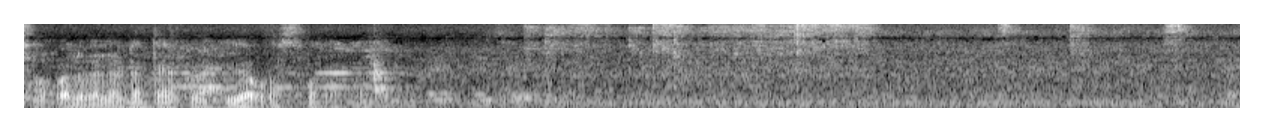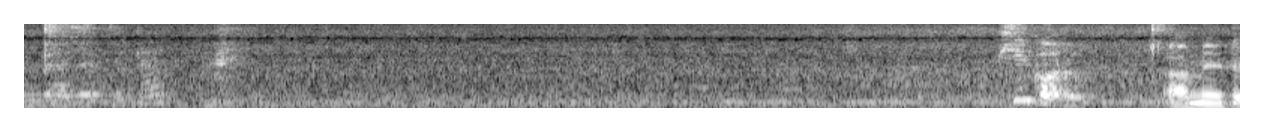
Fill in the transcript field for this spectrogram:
সকালবেলাটা দেখো কি অবস্থা দেখো। কি করো? আমি এটা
